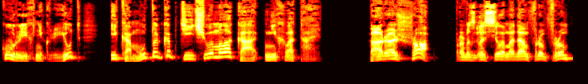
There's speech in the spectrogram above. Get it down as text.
куры их не клюют, и кому только птичьего молока не хватает. «Хорошо», — провозгласила мадам Фру-Фру,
